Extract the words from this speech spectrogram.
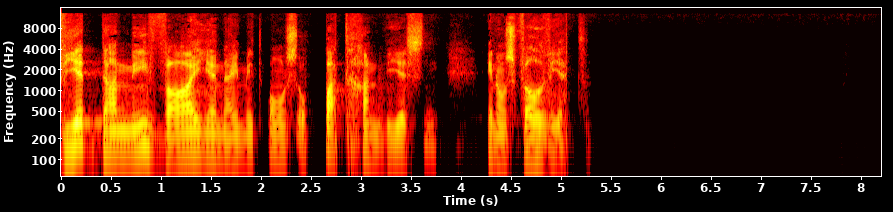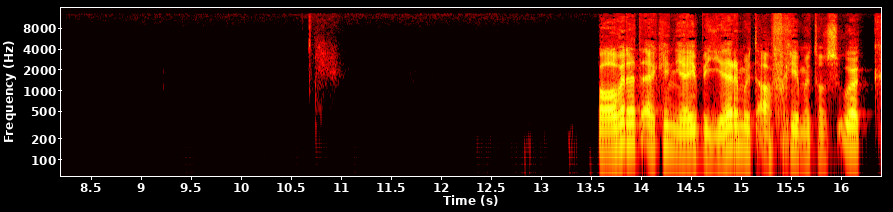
weet dan nie waarheen hy met ons op pad gaan wees nie en ons wil weet. Behalwe dat ek en jy beheer moet afgee, moet ons ook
